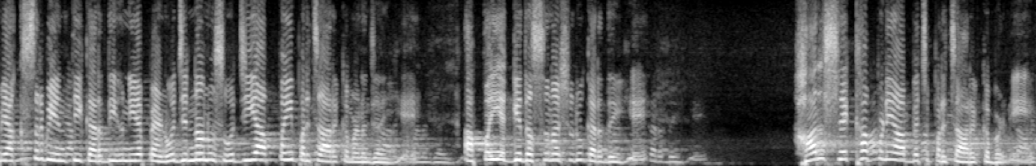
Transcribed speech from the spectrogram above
ਮੈਂ ਅਕਸਰ ਬੇਨਤੀ ਕਰਦੀ ਹੁੰਨੀ ਆ ਭੈਣੋ, ਜਿਨ੍ਹਾਂ ਨੂੰ ਸੋਝੀ ਆਪਾਂ ਹੀ ਪ੍ਰਚਾਰਕ ਬਣ ਜਾਈਏ। ਆਪਾਂ ਹੀ ਅੱਗੇ ਦੱਸਣਾ ਸ਼ੁਰੂ ਕਰ ਦਈਏ। ਹਰ ਸਿੱਖ ਆਪਣੇ ਆਪ ਵਿੱਚ ਪ੍ਰਚਾਰਕ ਬਣੇ।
